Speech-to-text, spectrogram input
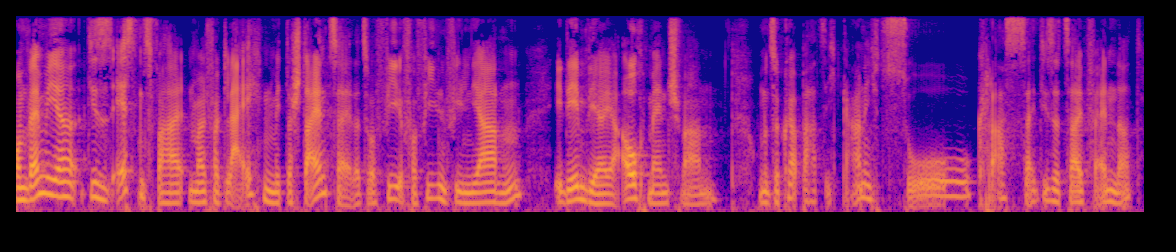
Und wenn wir dieses Essensverhalten mal vergleichen mit der Steinzeit, also vor vielen, vielen Jahren, in dem wir ja auch Mensch waren, und unser Körper hat sich gar nicht so krass seit dieser Zeit verändert,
